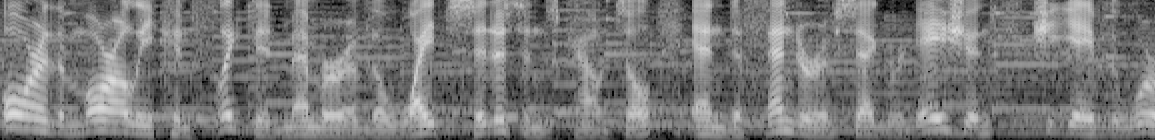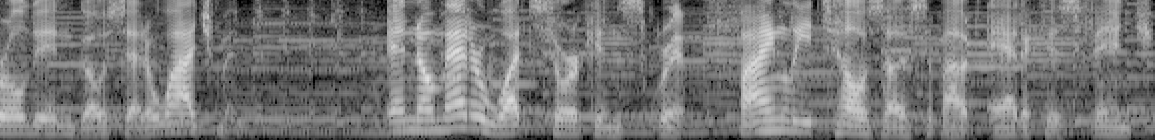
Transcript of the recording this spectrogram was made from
or the morally conflicted member of the White Citizens Council and defender of segregation she gave the world in Go Set a Watchman. And no matter what Sorkin's script finally tells us about Atticus Finch,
